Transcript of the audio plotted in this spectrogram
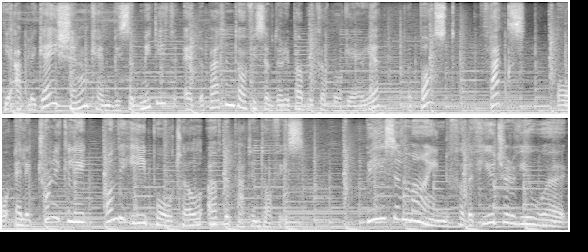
The application can be submitted at the Patent Office of the Republic of Bulgaria, by post, fax or electronically on the e-portal of the Patent Office. Peace of mind for the future of your work.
